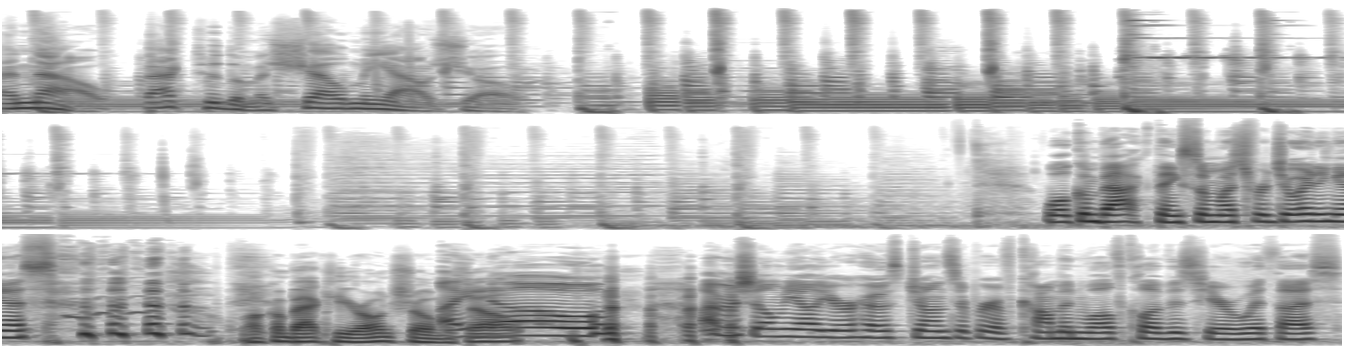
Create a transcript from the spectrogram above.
And now, back to the Michelle Meow Show. Welcome back. Thanks so much for joining us. Welcome back to your own show, Michelle. I know. I'm Michelle Meow, your host. John Zipper of Commonwealth Club is here with us.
